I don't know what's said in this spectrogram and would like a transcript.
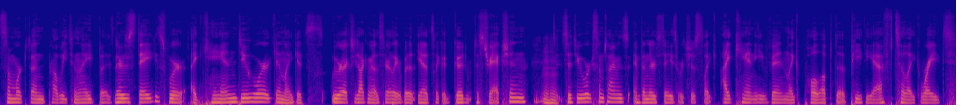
some work done probably tonight, but there's days where I can do work and like it's, we were actually talking about this earlier, but yeah, it's like a good distraction hmm to, to do work sometimes. And then there's days where it's just like I can't even like pull up the PDF to like write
